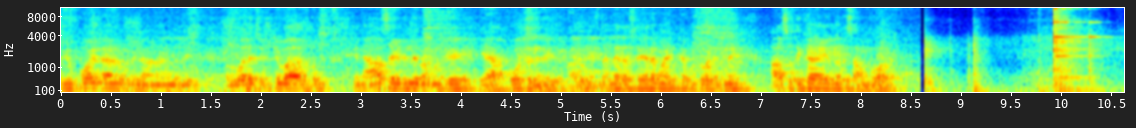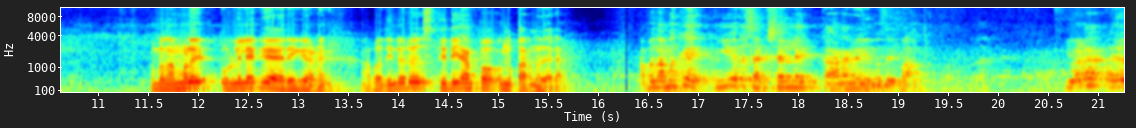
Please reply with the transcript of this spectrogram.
വ്യൂ പോയിന്റ് ആണ് ഇവിടെ കാണാനുള്ളത്. അതുപോലെ ചുറ്റുഭാഗത്തും പിന്നെ ആ സൈഡിൽ നമുക്ക് എയർപോർട്ട് ഉണ്ട്. അതും നല്ല രസകരമായിട്ട് നമുക്ക് ഇവിടെ നിന്ന് ആസ്വദിക്കാൻ കഴിയുന്ന ഒരു സംഭവമാണ്. അപ്പോൾ നമ്മൾ ഉള്ളിലേക്ക് കയറിയുകയാണ് അപ്പോൾ ഇതിന്റെ ഒരു സ്ഥിതി ഞാൻ ഇപ്പോൾ ഒന്ന് പറഞ്ഞു തരാം. അപ്പോൾ നമുക്ക് ഈ ഒരു സെക്ഷനിൽ കാണാൻ കഴിയുന്നത് വാ ഇവിടെ ഒരു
